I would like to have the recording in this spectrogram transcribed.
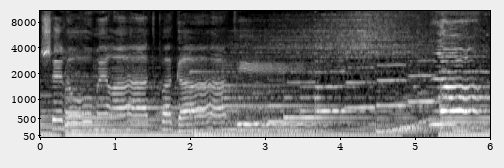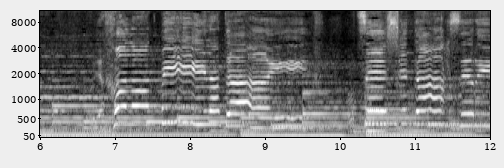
שלא מעט פגעתי. לא, לא יכול עוד בלעדייך רוצה שתחזרי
